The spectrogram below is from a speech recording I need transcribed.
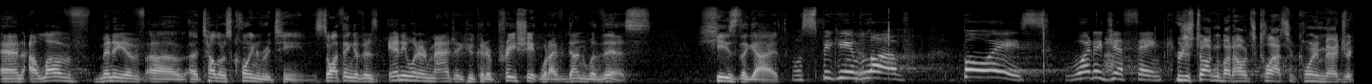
And I love many of uh, uh, Teller's coin routines. So I think if there's anyone in magic who could appreciate what I've done with this, he's the guy. well, speaking of love, boys, what did you think? We're just talking about how it's classic coin magic,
